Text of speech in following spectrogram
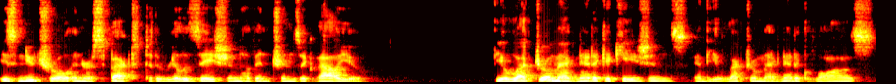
is neutral in respect to the realization of intrinsic value. The electromagnetic occasions and the electromagnetic laws,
